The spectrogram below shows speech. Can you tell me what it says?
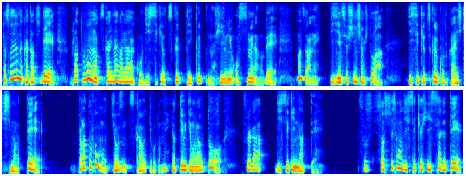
だそういうような形で、プラットフォームを使いながら、こう実績を作っていくっていうのは非常にお勧めなので、まずはね、ビジネス初心者の人は実績を作ることから意識してもらって、プラットフォームを上手に使うってことをね、やってみてもらうと、それが実績になって、そそしてその実績を引っ提げて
